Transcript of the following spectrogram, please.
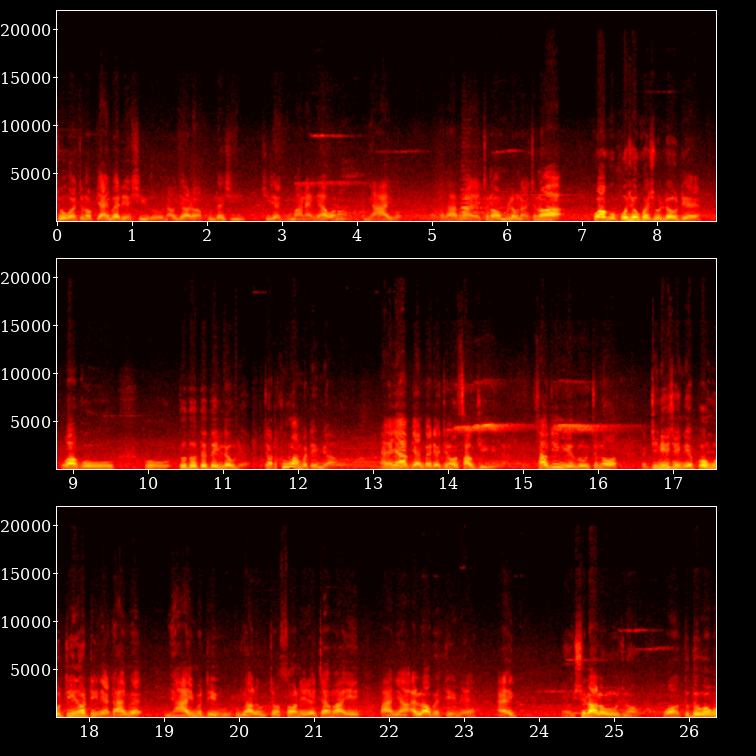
ချို့ကကျွန်တော်ပြိုင်ဘက်တွေရှိလို့နောက်ကြတော့အခုလက်ရှိရှိတဲ့မြန်မာနိုင်ငံပေါ့နော်အများကြီးပေါ့ကစားသမားတွေကျွန်တော်မလုံနိုင်ကျွန်တော်က ကိုယ့်အကိုပိုးချိုးခွက်ချိုးလုပ်တယ်ကိုယ့်အကိုဟိုတူတူတိတ်တိတ်လုပ်တယ်ကျွန်တော်တခုမှမတင်ပြဘူးနိုင်ငံခြားပြိုင်ဘက်တွေကျွန်တော်စောက်ကြည့်နေတာစောက်ကြည့်နေလို့ကျွန်တော်ဒီနေ့ချိန်တွေပုံကိုတင်တော့တင်တယ်ဒါပေမဲ့အများကြီးမတင်ဘူးသူများလုံးကျွန်တော်စော့နေတဲ့ကျမ်းမာရေးဘာညာအဲ့လောက်ပဲတင်တယ်အဲရှစ်လလုံးလို့ကျွန်တော်ဟိုတူတူဝဝ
